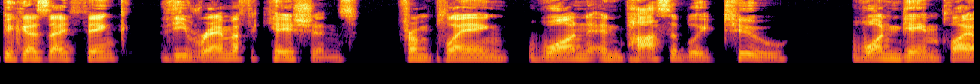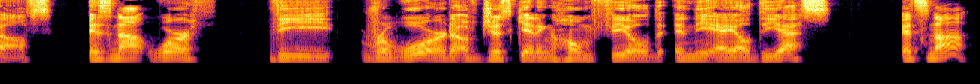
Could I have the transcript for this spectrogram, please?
because I think the ramifications from playing one and possibly two one game playoffs is not worth the reward of just getting home field in the ALDS. It's not.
